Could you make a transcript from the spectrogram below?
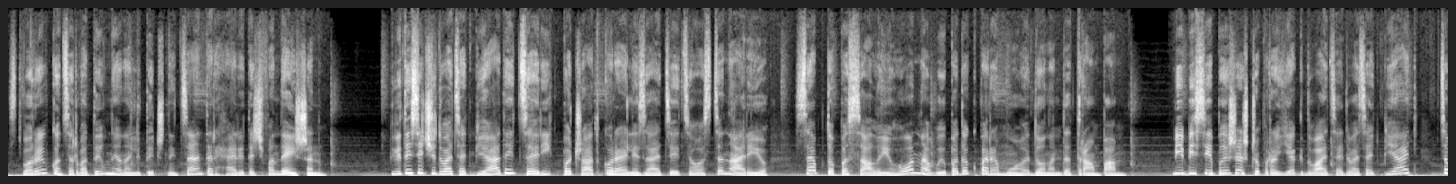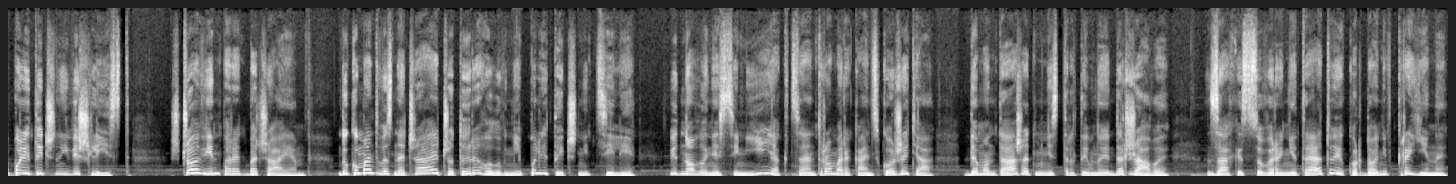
створив консервативний аналітичний центр Heritage Foundation. 2025 – це рік початку реалізації цього сценарію, себто писали його на випадок перемоги Дональда Трампа. BBC пише, що проєкт 2025 – це політичний вішліст. Що він передбачає? Документ визначає чотири головні політичні цілі: відновлення сім'ї як центру американського життя, демонтаж адміністративної держави, захист суверенітету і кордонів країни,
